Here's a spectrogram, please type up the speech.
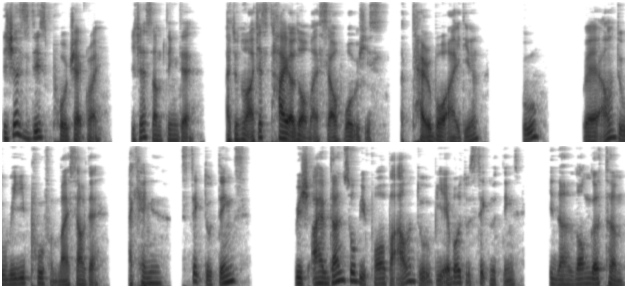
it's just this project, right? It's just something that I don't know. I just tie a lot of myself which is a terrible idea. Cool. where I want to really prove for myself that I can stick to things, which I have done so before, but I want to be able to stick to things in the longer term.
